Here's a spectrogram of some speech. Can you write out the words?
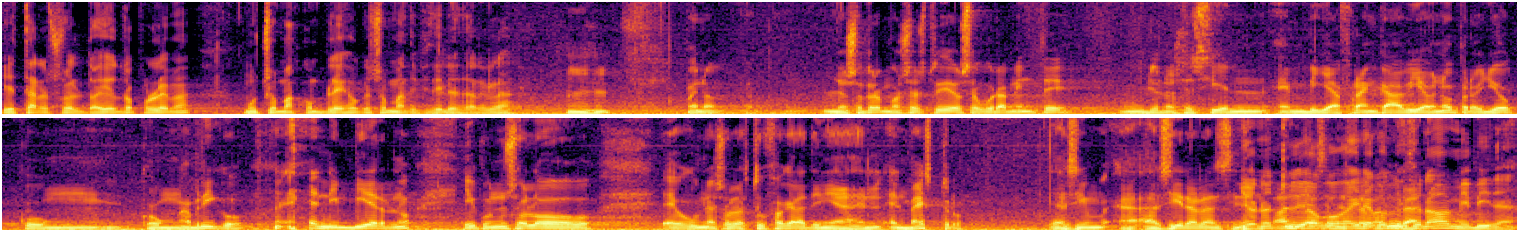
y está resuelto. Hay otros problemas mucho más complejos que son más difíciles de arreglar. Bueno, nosotros hemos estudiado seguramente, yo no sé si en, Villafranca había o no, pero yo con, abrigo en invierno y con un solo, eh, una sola estufa que la tenía el, maestro. Así, era la enseñanza. Yo no he estudiado con aire acondicionado en mi vida,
